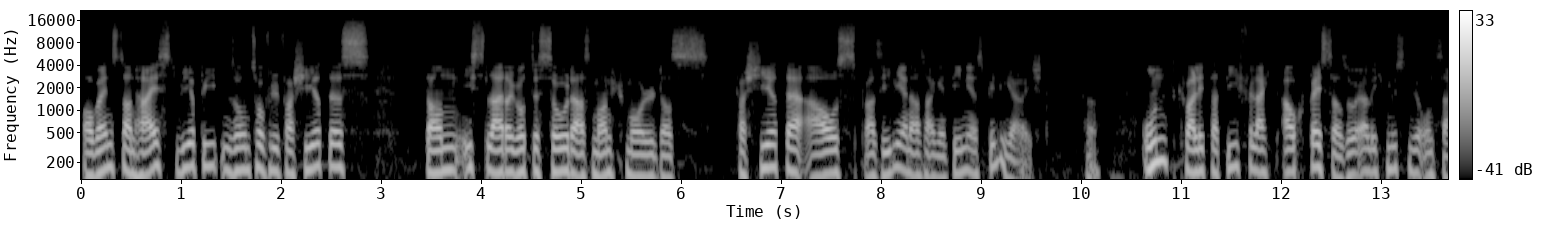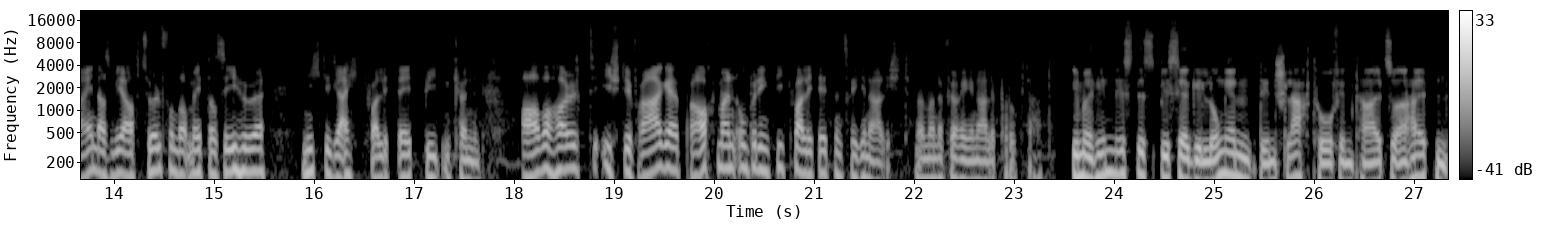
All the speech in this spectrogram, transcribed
aber wenn es dann heißt, wir bieten so und so viel Faschiertes, dann ist leider Gottes so, dass manchmal das Faschierte aus Brasilien, aus Argentinien billiger ist. Und qualitativ vielleicht auch besser. So ehrlich müssen wir uns sein, dass wir auf 1200 Meter Seehöhe nicht die gleiche Qualität bieten können. Aber halt ist die Frage, braucht man unbedingt die Qualität, wenn es regional ist, wenn man dafür regionale Produkte hat. Immerhin ist es bisher gelungen, den Schlachthof im Tal zu erhalten.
